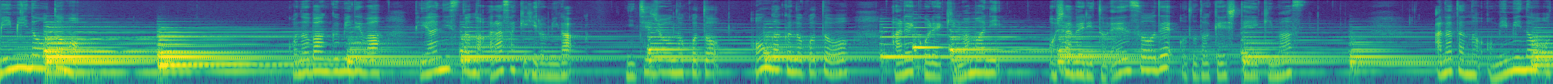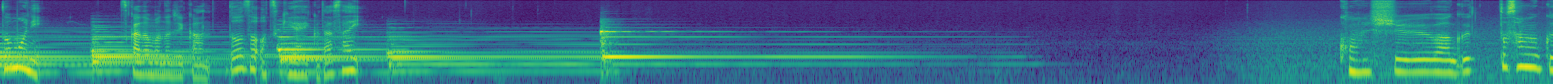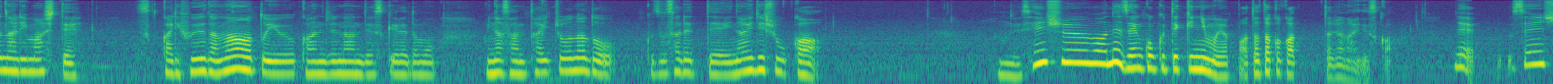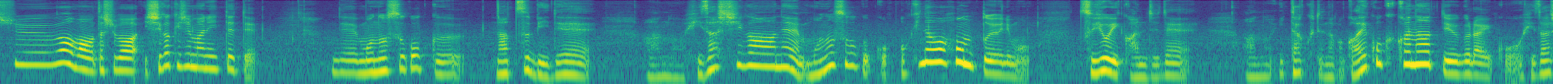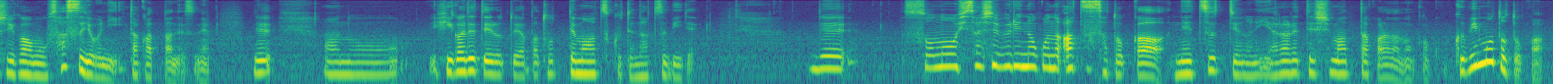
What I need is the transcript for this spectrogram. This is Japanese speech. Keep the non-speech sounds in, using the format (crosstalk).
耳のお供。この番組ではピアニストの荒崎ひろみが日常のこと音楽のことをあれこれ気ままにおしゃべりと演奏でお届けしていきます。あなたのお耳のお供に束の間の時間どうぞお付き合いください。今週はぐっと寒くなりましてすっかり冬だなあという感じなんですけれども皆さん体調など崩されていないでしょうか？あの、ね、先週はね全国的にもやっぱ暖かかったじゃないですか。で先週はまあ私は石垣島に行っててでものすごく夏日であの日差しがねものすごくこう沖縄本島よりも強い感じであの痛くてなんか外国かなっていうぐらいこう日差しがもう刺すように痛かったんですね。であの日が出てるとやっぱとっても暑くて夏日で。でその久しぶりのこの暑さとか熱っていうのにやられてしまったからなのか首元とか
